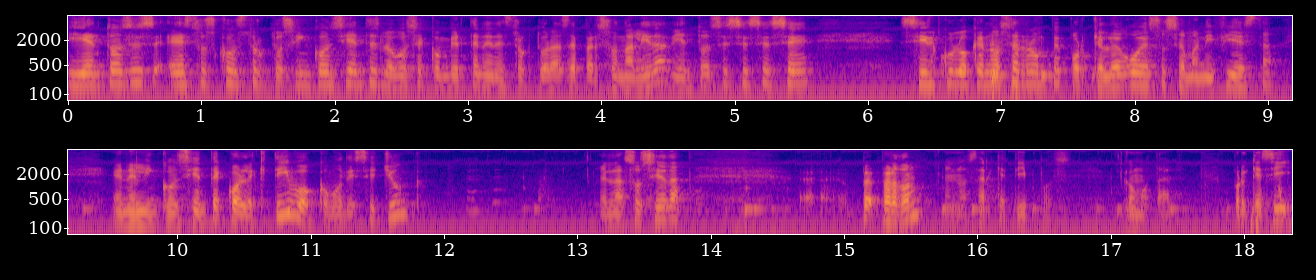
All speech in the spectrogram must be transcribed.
y entonces estos constructos inconscientes luego se convierten en estructuras de personalidad y entonces es ese círculo que no se rompe porque luego eso se manifiesta en el inconsciente colectivo, como dice Jung, en la sociedad. ¿Perdón? En los arquetipos, como tal. Porque sí,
